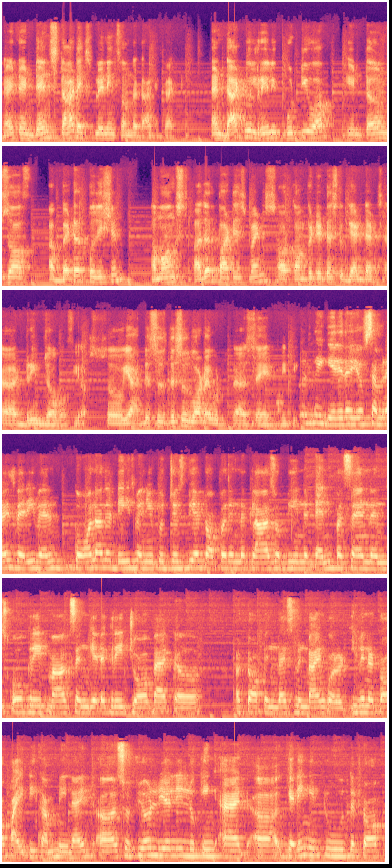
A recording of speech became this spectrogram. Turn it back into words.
right? And then start explaining from that artifact. And that will really put you up in terms of a better position amongst other participants or competitors to get that uh, dream job of yours. So yeah this is this is what i would uh, say Absolutely, Giridhar, you've summarized very well. Gone are the days when you could just be a topper in the class or be in the 10% and score great marks and get a great job at a a top investment bank or even a top IT company, right? Uh, so if you're really looking at uh, getting into the top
